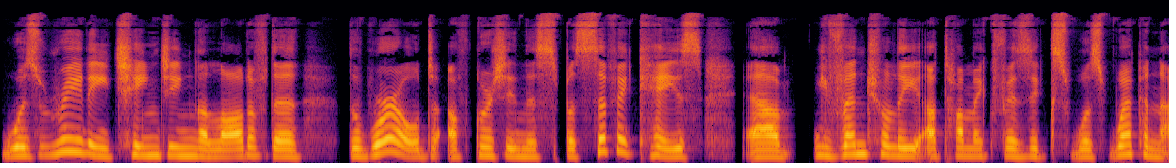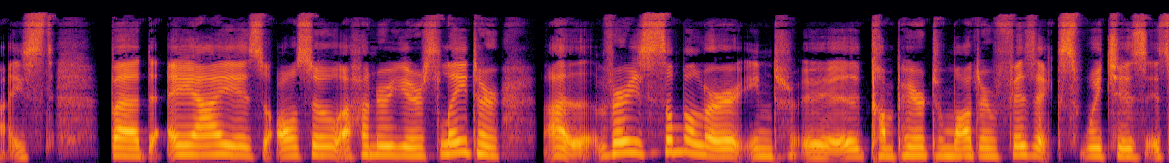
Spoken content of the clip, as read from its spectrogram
was really changing a lot of the the world. Of course, in this specific case, uh, eventually atomic physics was weaponized. But AI is also a hundred years later, uh, very similar in uh, compared to modern physics, which is it's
